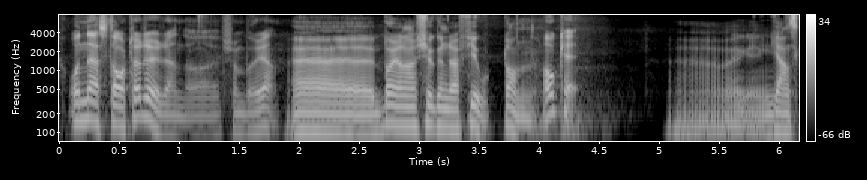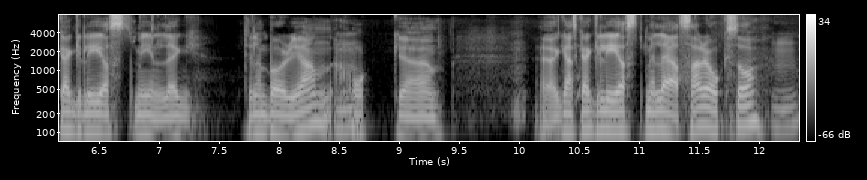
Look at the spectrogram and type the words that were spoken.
Och när startade du den då från början? Eh, början av 2014. Okej. Eh, ganska glest med inlägg till en början Mm. och eh, ganska glest med läsare också. Mm.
